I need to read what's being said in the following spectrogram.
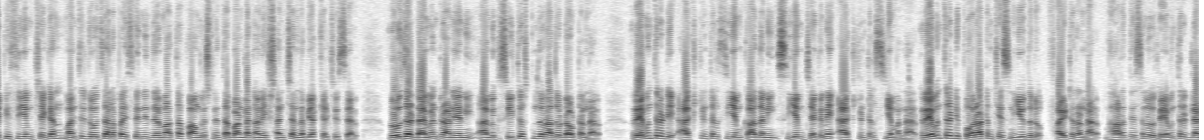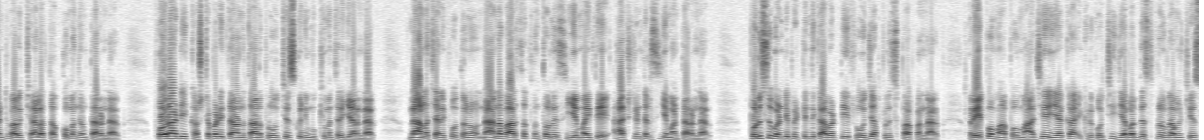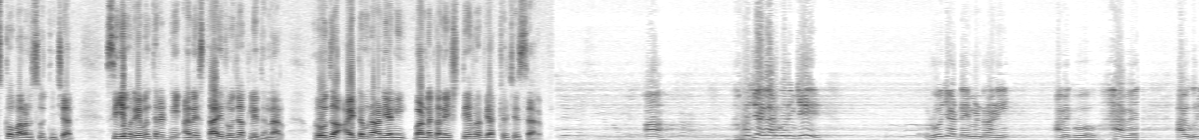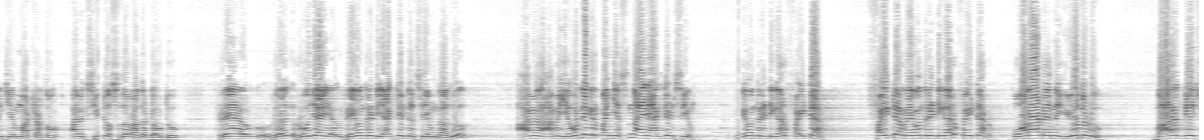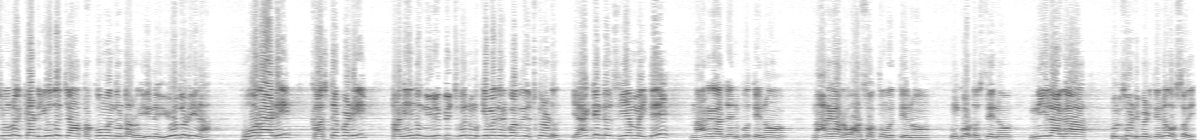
AP CM Jagan మంత్రి రోజాలపై సినీ నిర్మాత కాంగ్రెస్ నేత బండ్ల గణేష్ సంచలన వ్యాఖ్యలు చేశారు. రోజా డైమండ్ రాణి అని ఆమెకు సీట్ వస్తుందో రాదో డౌట్ అన్నారు. రేవంత్ రెడ్డి యాక్సిడెంటల్ సీఎం కాదని సీఎం జగనే యాక్సిడెంటల్ సీఎం అన్నారు. రేవంత్ రెడ్డి పోరాటం చేసిన యోధుడు ఫైటర్ అన్నారు. భారతదేశంలో రేవంత్ రెడ్డి లాంటి వారు చాలా తక్కువ మంది ఉంటారన్నారు. పోరాడి కష్టపడి తనను తాను ప్రూవ్ చేసుకుని ముఖ్యమంత్రి అయ్యారన్నారు. నాన్న చనిపోతానో నాన్న వారసత్వంతోనే సీఎం అయితే యాక్సిడెంటల్ సీఎం అంటారన్నారు. పులుసు వండి పెట్టింది కాబట్టి రోజా పులుసు పాప అన్నారు. రేపో మాపో మాజీ అయ్యాక ఇక్కడికి వచ్చి జబర్దస్త్ ప్రోగ్రాంలు చేసుకోవాలని సూచించారు. సీఎం రేవంత్ రెడ్డిని అనే స్థాయి రోజాకు లేదన్నారు. రోజా ఐటెం రాణి అని బండ్ల గణేష్ తీవ్ర వ్యాఖ్యలు చేశారు. రోజా గారి గురించి రోజా డైమండ్ రాణి ఆమెకు ఆమె ఆమె గురించి ఏం మాట్లాడతాం? ఆమెకు సీట్ వస్తుందో రాదో డౌటు. రే రే- రోజా రేవంత్ రెడ్డి యాక్సిడెంటల్ సీఎం కాదు. ఆమె ఆమె ఎవరి దగ్గర పనిచేస్తుంది ఆయన యాక్సిడెంట్ సీఎం. రేవంత్ రెడ్డి గారు ఫైటర్. ఫైటర్ రేవంత్ రెడ్డి గారు ఫైటర్. పోరాడైన యోధుడు. భారతదేశంలో ఇట్లాంటి యోధులు చాలా తక్కువ మంది ఉంటారు. ఈయన యోధుడు ఈయన. పోరాడి కష్టపడి తనేందో నిరూపించుకొని ముఖ్యమంత్రి పదవి తెచ్చుకున్నాడు. యాక్సిడెంటల్ సీఎం అయితే నాన్నగారు చనిపోతేనో నాన్నగారు వారసత్వం వస్తేనో ఇంకోటి వస్తేనో నీలాగా పులుసొండి పెడితేనో పెడితేనే వస్తుంది.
